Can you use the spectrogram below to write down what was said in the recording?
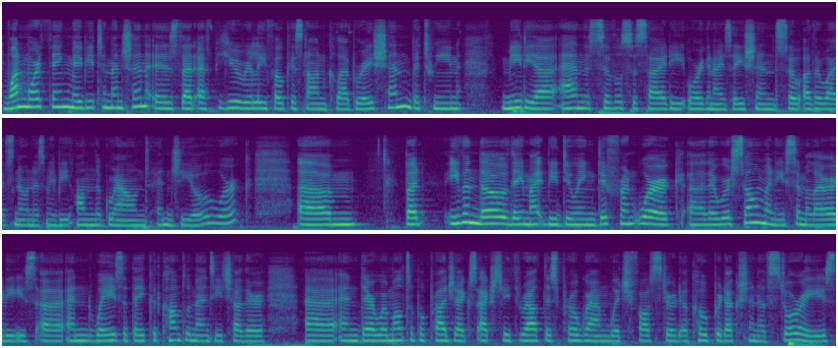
One more thing maybe to mention is that FPU really focused on collaboration between media and the civil society organizations, so otherwise known as maybe on the ground NGO work. Um, but even though they might be doing different work, uh, there were so many similarities uh, and ways that they could complement each other. Uh, and there were multiple projects actually throughout this program which fostered a co-production of stories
